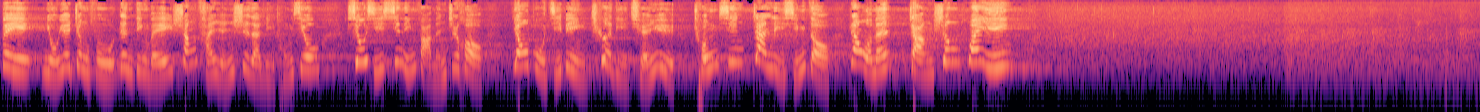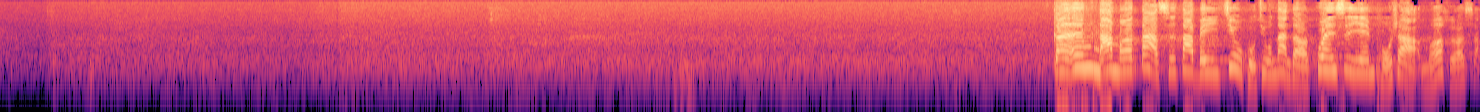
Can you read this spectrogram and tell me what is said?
被纽约政府认定为伤残人士的李同修，修习心灵法门之后，腰部疾病彻底痊愈，重新站立行走，让我们掌声欢迎。感恩南无大慈大悲救苦救难的观世音菩萨摩诃萨，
